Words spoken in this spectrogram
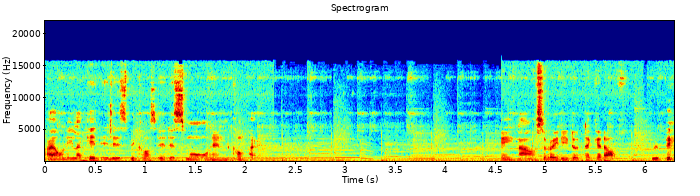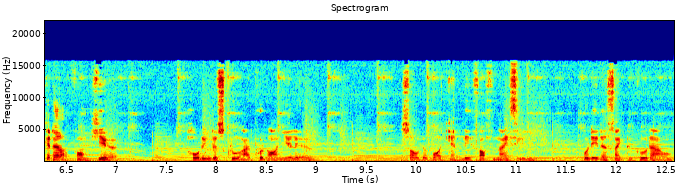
I only like it, it is because it is small and compact. Okay, now it's ready to take it off. We pick it up from here, holding the screw I put on earlier, so the board can lift off nicely. Put it aside to cool down,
